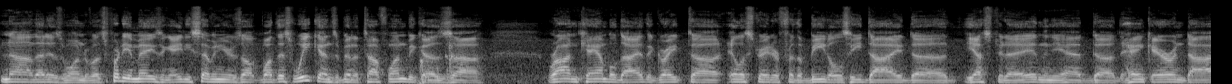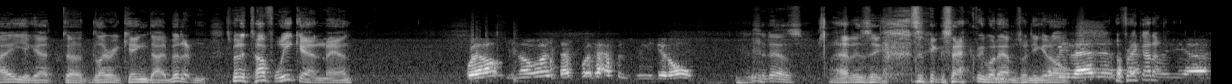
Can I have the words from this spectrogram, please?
No, that is wonderful. It's pretty amazing. 87 years old. Well, this weekend's been a tough one because uh, Ron Campbell died, the great uh, illustrator for the Beatles. He died uh, yesterday, and then you had uh, Hank Aaron die. You got uh, Larry King died. Been a, it's been a tough weekend, man. Well, you know what? That's what happens when you get old. Yes, it is. That is that's exactly what happens when you get I old. mean, that is Well, Frank, I don't, uh, yeah.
